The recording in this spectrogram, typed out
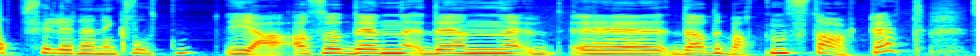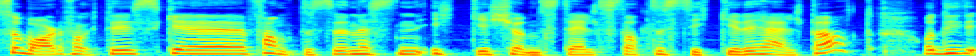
oppfylle denne kvoten? Ja, altså den, den, eh, Da debatten startet, så var det faktisk fantes det nesten ikke kjønnsdelt statistikk i det hele tatt. Og de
